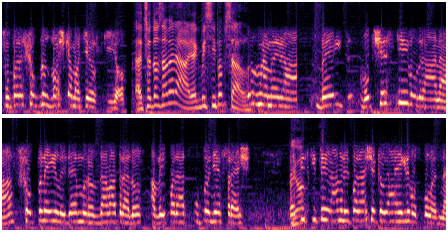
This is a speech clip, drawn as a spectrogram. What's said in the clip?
super schopnost Vaška Matějovskýho. Eh, Co to znamená, jak bys ji popsal? To znamená být od 6 od rána schopný lidem rozdávat radost a vypadat úplně fresh. Vždycky ty ráno vypadáš jako já někdy odpoledne.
